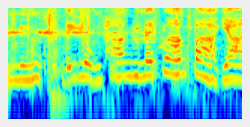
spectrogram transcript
คนหนึ่งได้หลงทางอยู่ในกลางป่าใหญ่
